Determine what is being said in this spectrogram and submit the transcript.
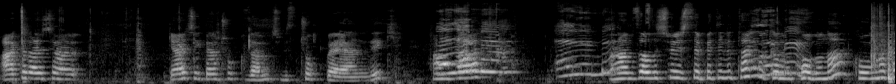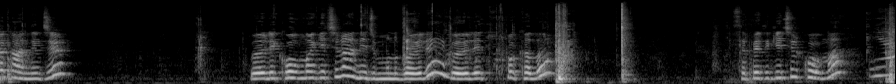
Arkadaşlar gerçekten çok güzelmiş. Biz çok beğendik. Hamza, Hamza alışveriş sepetini tak bakalım koluna. Koluna tak anneciğim. Böyle koluna geçir anneciğim bunu böyle. Böyle tut bakalım. Sepeti geçir koluna. Ya.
